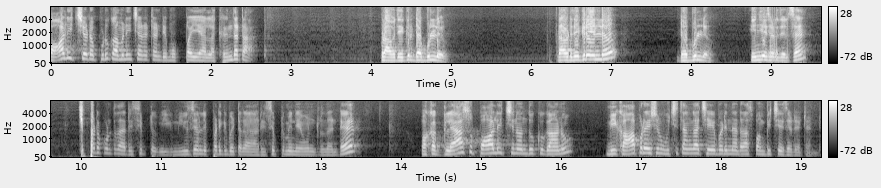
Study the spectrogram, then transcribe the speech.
పాలు ఇచ్చేటప్పుడు గమనించాడటండి ముప్పై ఏళ్ళ క్రిందట. ఇప్పుడు ఆవిడ దగ్గర డబ్బులు లేవు. ఇప్పుడు ఆవిడ దగ్గర ఏం లేవు? డబ్బులు లేవు. ఏం చేశాడో తెలుసా? ఇప్పటికి ఉంటుంది ఆ రిసిప్ట్. మీకు మ్యూజియంలో ఇప్పటికి పెట్టారు. ఆ రిసిప్ట్ మీద ఏముంటుందంటే ఒక గ్లాసు పాలు ఇచ్చినందుకు గాను మీకు ఆపరేషన్ ఉచితంగా చేయబడిందని రాసి పంపించేసాడటండి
